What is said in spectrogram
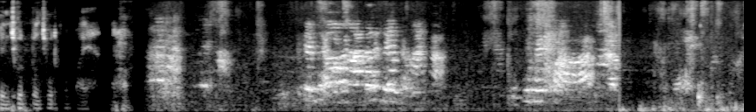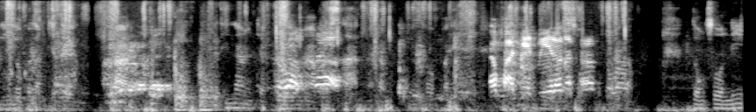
เป็นชุดเป็นชุดเข้าไปนะครับอันนี้เรากำลังจะเดินไป ที่นั่งจากมหาปราสาทนะครับเข้าไปเราผ่านเกตเวแล้วนะครับ ตรงโซนนี้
